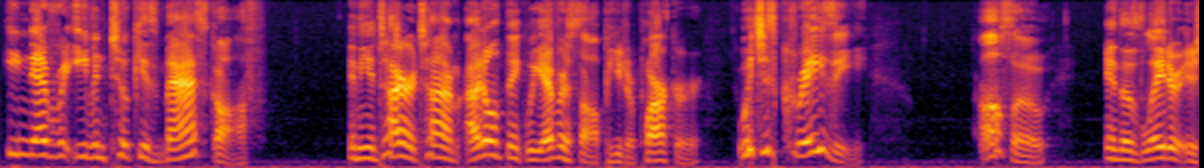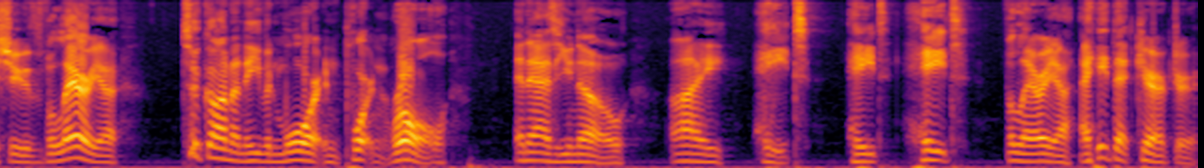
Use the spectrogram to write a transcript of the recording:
he never even took his mask off. In the entire time, I don't think we ever saw Peter Parker, which is crazy. Also, in those later issues, Valeria took on an even more important role. And as you know, I hate, hate, hate Valeria. I hate that character.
